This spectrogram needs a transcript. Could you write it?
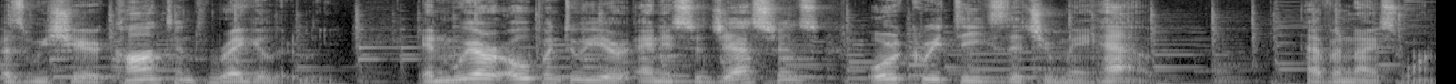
as we share content regularly. And we are open to hear any suggestions or critiques that you may have. Have a nice one.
